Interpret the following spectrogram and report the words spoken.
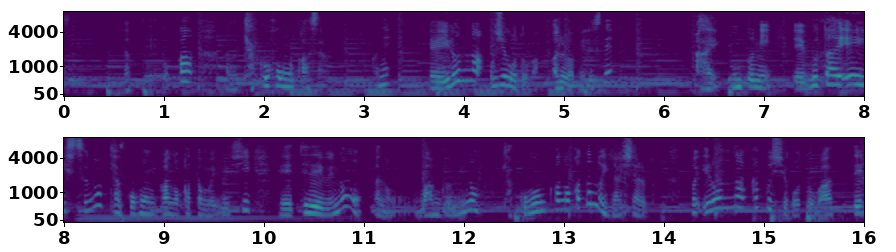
さんだったりとかあの脚本家さんとかね、え、いろんなお仕事があるわけですね。はい、本当に、えー、舞台演出の脚本家の方もいるし、えー、テレビのあの番組の脚本家の方もいらっしゃると、まあ、いろんな各仕事があって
